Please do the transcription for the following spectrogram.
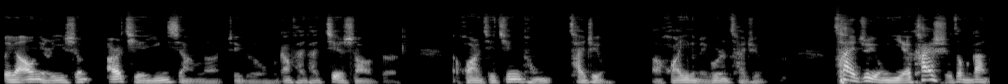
贝莱奥尼尔一生，而且影响了这个我们刚才他介绍的华尔街金童蔡志勇啊，华裔的美国人蔡志勇。蔡志勇也开始这么干了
